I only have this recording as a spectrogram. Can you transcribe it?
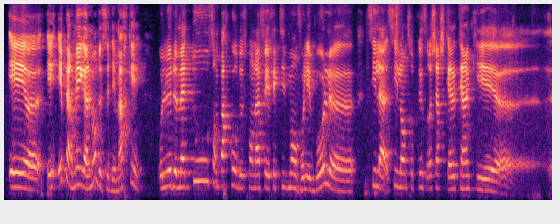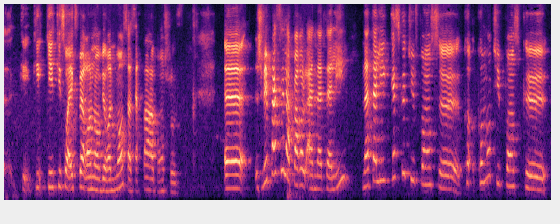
Et, euh, et, et permet également de se démarquer. Au lieu de mettre tout son parcours de ce qu'on a fait effectivement au volleyball, euh, si l'entreprise recherche quelqu'un euh, qui, qui, qui- qui soit expert en environnement, ça ne sert pas à grand-chose. Euh, je vais passer la parole à Nathalie. Nathalie, qu'est-ce que tu penses, co- comment tu penses que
